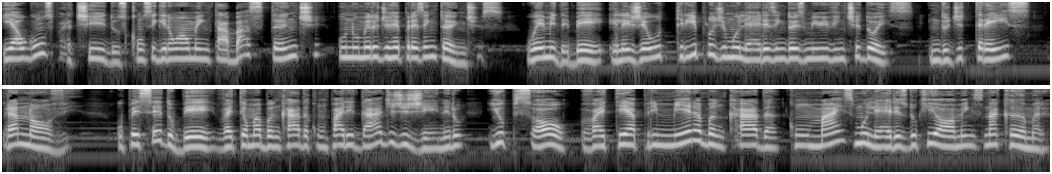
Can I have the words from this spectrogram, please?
e alguns partidos conseguiram aumentar bastante o número de representantes. O MDB elegeu o triplo de mulheres em 2022, indo de 3 para 9. O PCdoB vai ter uma bancada com paridade de gênero e o PSOL vai ter a primeira bancada com mais mulheres do que homens na Câmara.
